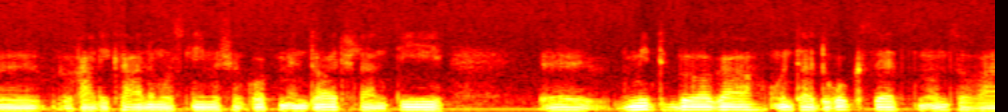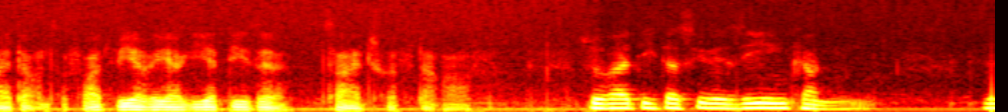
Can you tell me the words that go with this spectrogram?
äh, radikale muslimische Gruppen in Deutschland, die äh, Mitbürger unter Druck setzen und so weiter und so fort. Wie reagiert diese Zeitschrift darauf? Soweit ich das übersehen kann, äh,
